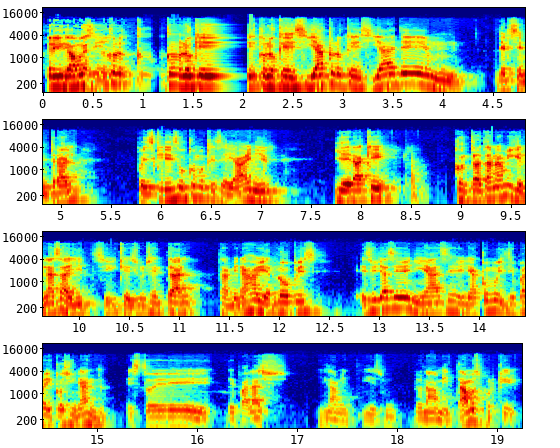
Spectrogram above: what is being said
Pero digamos, con, lo que, con lo que decía, con lo que decía de, del central, pues que eso como que se iba a venir, y era que contratan a Miguel Nazaid, sí, que es un central, también a Javier López, eso ya se venía, se venía como dicen para ir cocinando, esto de, de Palacio, y, y lo lamentamos porque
